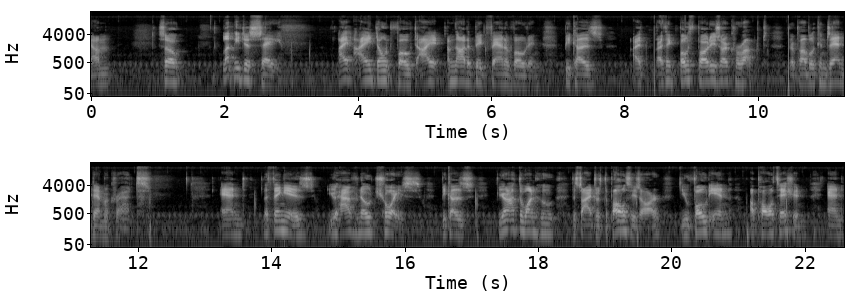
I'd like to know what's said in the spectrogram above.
um, so let me just say, I I don't vote. I I'm not a big fan of voting because I I think both parties are corrupt, Republicans and Democrats. And the thing is, you have no choice because you're not the one who decides what the policies are. You vote in a politician, and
